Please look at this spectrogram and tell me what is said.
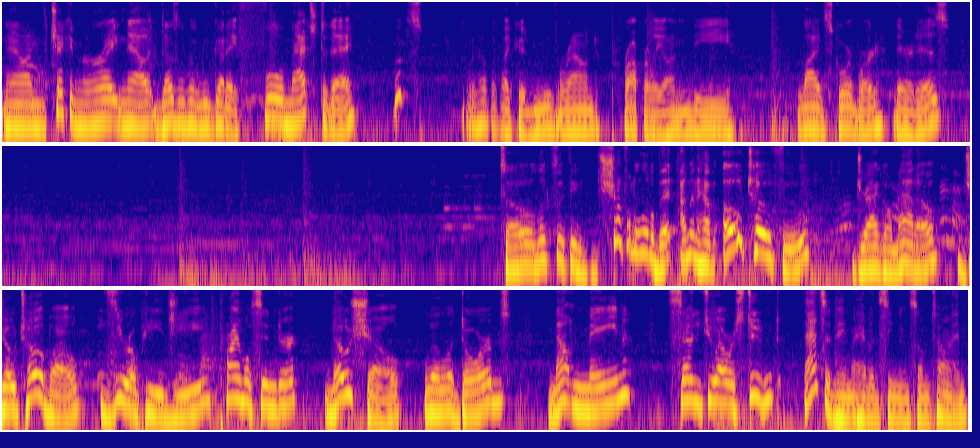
Now I'm checking right now. It does look like we've got a full match today. Whoops. It would help if I could move around properly on the live scoreboard. There it is. So looks like they've shuffled a little bit. I'm going to have O-Tofu, Dragomato, Jotobo, Zero PG, Primal Cinder, No Show, Lil Adorbs, Mountain Man, 72 Hour Student. That's a name I haven't seen in some time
